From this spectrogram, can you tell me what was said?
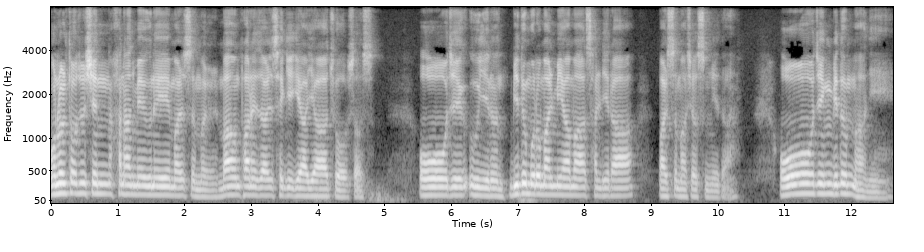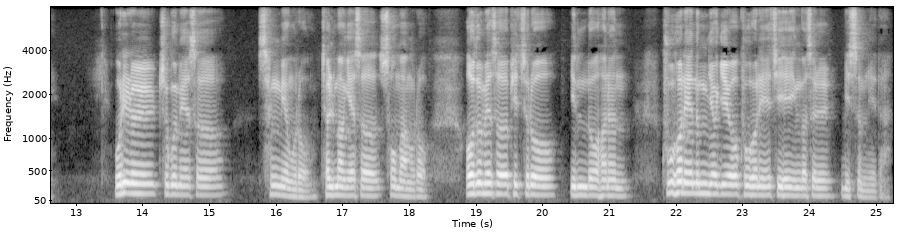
오늘도 주신 하나님의 은혜의 말씀을 마음판에 잘 새기게 하여 주옵소서. 오직 의인은 믿음으로 말미암아 살리라 말씀하셨습니다. 오직 믿음만이 우리를 죽음에서 생명으로 절망에서 소망으로 어둠에서 빛으로 인도하는 구원의 능력이요 구원의 지혜인 것을 믿습니다.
